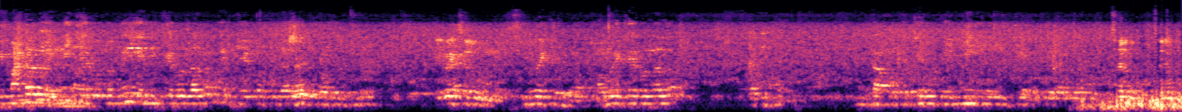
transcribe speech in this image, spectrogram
ఈ మండలంలో ఎన్ని చెరువులు ఉన్నాయి? ఎన్ని చెరువులలో మీరు చేపట్టారో ఇరవై చెరువులు ఉన్నాయి. ఇరవై చెరువులు. ఇరవై చెరువులలో ఇంకా ఒక చెరువుకి ఎన్ని చెరువు చెరువు.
